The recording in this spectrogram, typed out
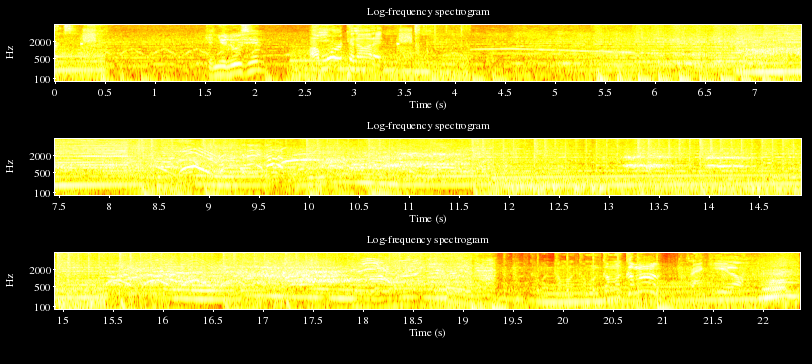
It's Barnes. Can you lose him? I'm working on it. Come on, come on, come on, come on, come on! Tranquilo.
